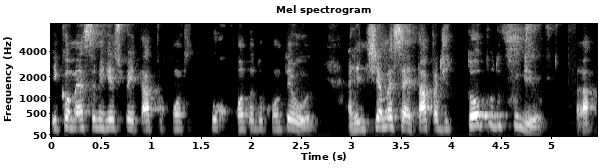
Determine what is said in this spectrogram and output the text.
e começa a me respeitar por conta, por conta do conteúdo. A gente chama essa etapa de topo do funil. Tá?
